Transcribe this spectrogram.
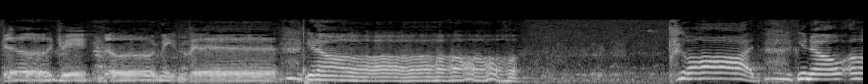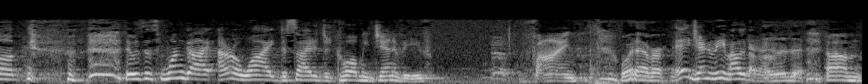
Don't drink, go to meeting." Uh, you know. God, you know, um, there was this one guy, I don't know why, decided to call me Genevieve. Fine, whatever. Hey, Genevieve, how's it um,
